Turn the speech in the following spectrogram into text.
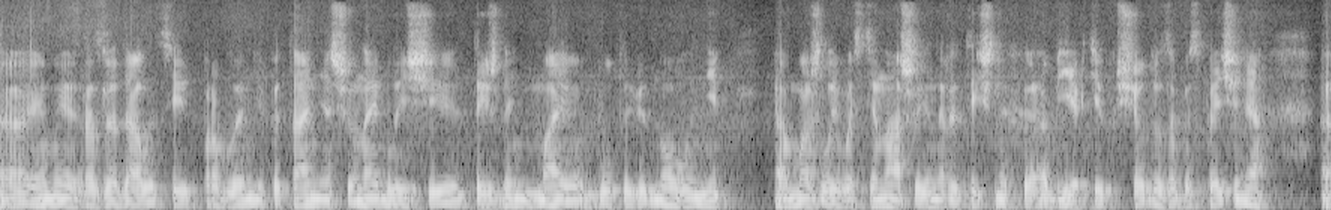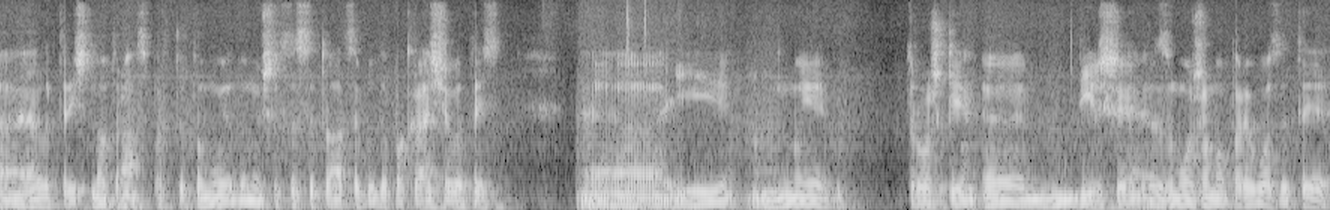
Е, І ми розглядали ці проблемні питання, що найближчий тиждень має бути відновлені е, можливості наших енергетичних об'єктів щодо забезпечення електричного транспорту. Тому я думаю, що ця ситуація буде покращуватись, Е, і ми трошки е, більше зможемо перевозити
